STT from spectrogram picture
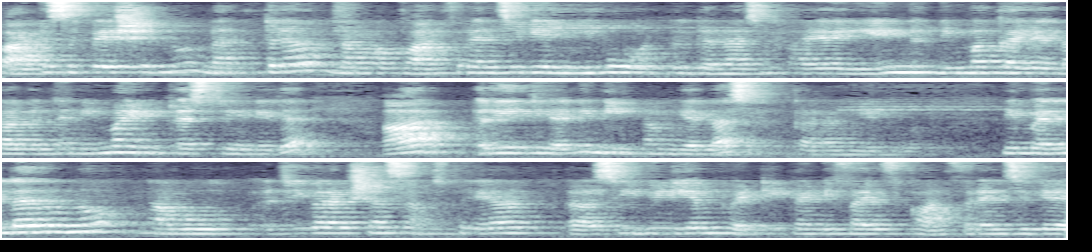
ಪಾರ್ಟಿಸಿಪೇಷನ್ನು ನಂತರ ನಮ್ಮ ಕಾನ್ಫರೆನ್ಸಿಗೆ ನೀವು ಒಟ್ಟು ಧನ ಸಹಾಯ ಏನ್ ನಿಮ್ಮ ಕೈಯಲ್ಲಾಗುತ್ತೆ, ನಿಮ್ಮ ಇಂಟ್ರೆಸ್ಟ್ ಏನಿದೆ, ಆ ರೀತಿಯಾಗಿ ನೀವು ನಮಗೆಲ್ಲ ಸಹಕಾರ ನೀಡ್ಬೋದು. ನಿಮ್ಮೆಲ್ಲರೂ ನಾವು ಜೀವರಕ್ಷಾ ಸಂಸ್ಥೆಯ C B D M twenty twenty five ಕಾನ್ಫರೆನ್ಸ್ಗೆ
